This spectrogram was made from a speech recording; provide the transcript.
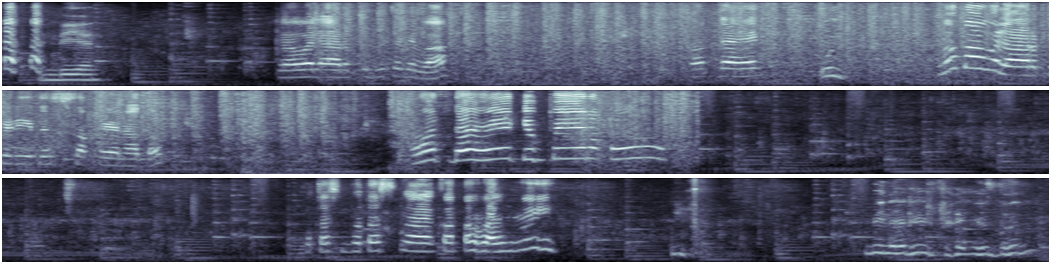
Hindi yan. Bawal RP dito, di ba? What the heck? Uy! Di ba bawal RP dito sa sakyan na to? What the heck? Yung pera ko! Butas-butas nga yung katawan mo eh. Binaril tayo dun.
